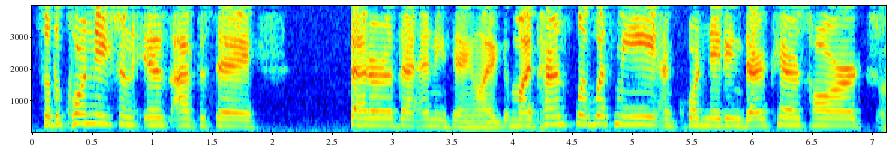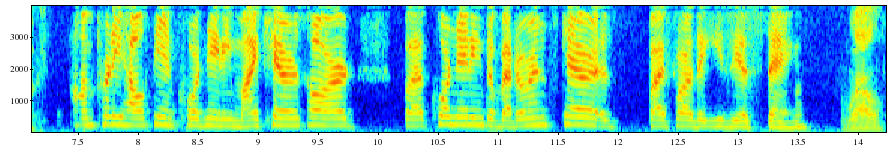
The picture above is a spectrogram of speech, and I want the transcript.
So the coordination is, I have to say, better than anything. Like my parents live with me and coordinating their care is hard. Okay. I'm pretty healthy and coordinating my care is hard, but coordinating the veterans care is by far the easiest thing. Well,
